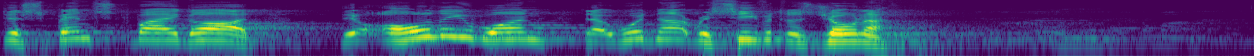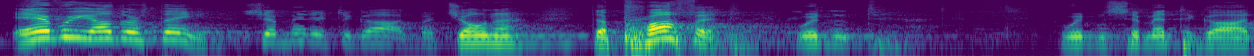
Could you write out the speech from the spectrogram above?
dispensed by God. The only one that would not receive it was Jonah. Every other thing submitted to God, but Jonah, the prophet, wouldn't wouldn't submit to God.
